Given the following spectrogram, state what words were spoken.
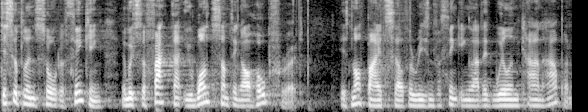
disciplined sort of thinking in which the fact that you want something or hope for it is not by itself a reason for thinking that it will and can happen.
